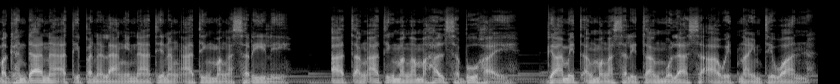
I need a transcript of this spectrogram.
Maghanda na at ipanalangin natin ang ating mga sarili at ang ating mga mahal sa buhay gamit ang mga salitang mula sa awit 91.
